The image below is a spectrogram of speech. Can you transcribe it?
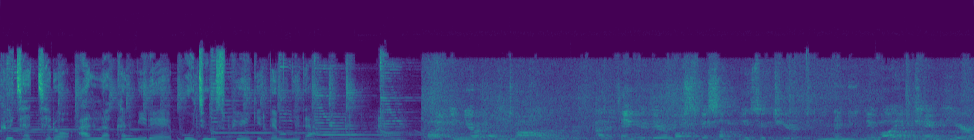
그 자체로 안락한 미래의 보증 수표이기 때문이다. Uh, in your hometown, I think there must be some institute. Many. Then why you came here?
